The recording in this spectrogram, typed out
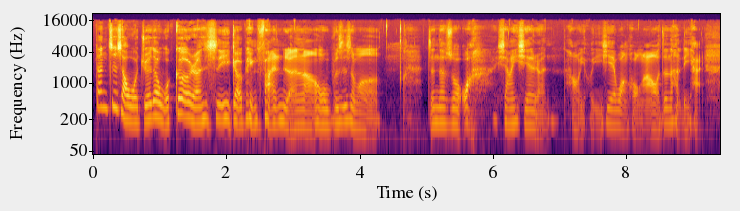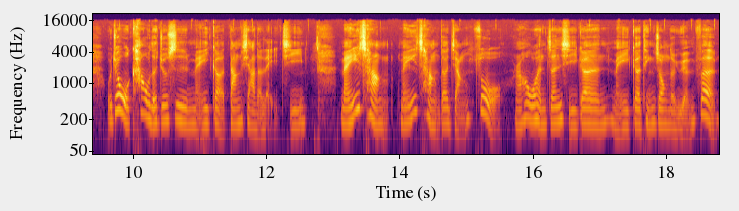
但至少我觉得，我个人是一个平凡人啦，我不是什么。真的说哇，像一些人，好有一些网红啊，哦，真的很厉害。我觉得我靠的就是每一个当下的累积，每一场每一场的讲座，然后我很珍惜跟每一个听众的缘分。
